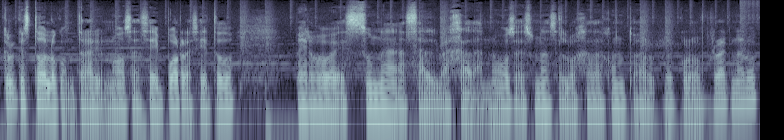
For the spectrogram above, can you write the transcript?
creo que es todo lo contrario, ¿no? O sea, si hay porras, y hay todo, pero es una salvajada, ¿no? O sea, es una salvajada junto a Record of Ragnarok.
